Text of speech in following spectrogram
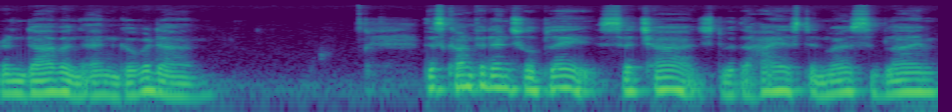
Vrindavan, and Govardhan. This confidential place, surcharged with the highest and most sublime,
